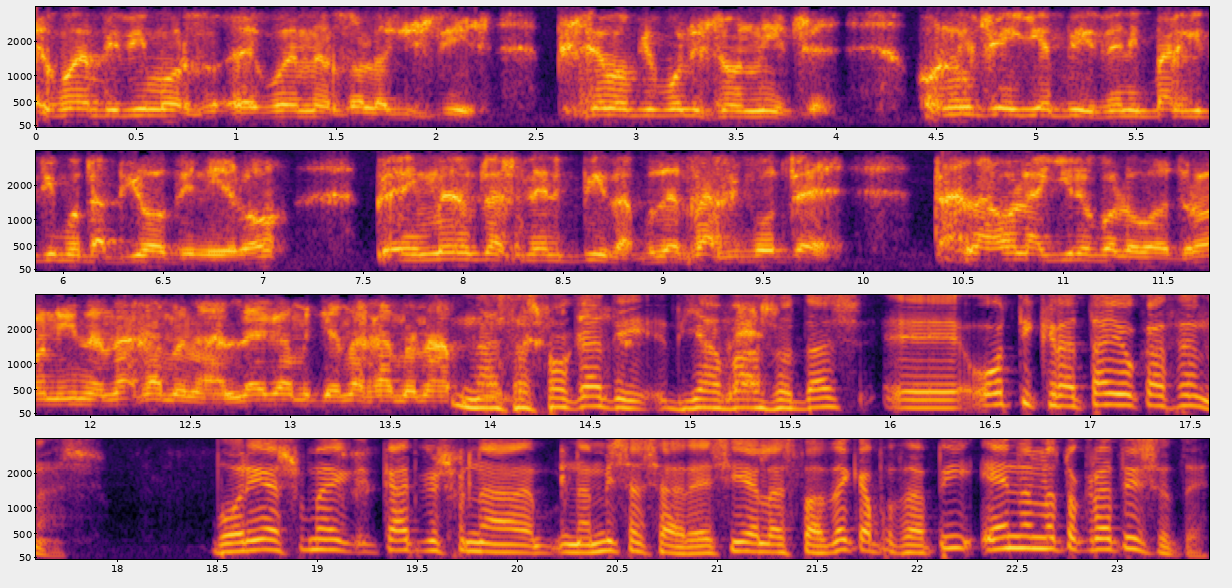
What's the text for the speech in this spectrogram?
Εγώ επειδή είμαι, ορθ, εγώ είμαι ορθολογιστής, πιστεύω πιο πολύ στον Νίτσε. Ο Νίτσε είχε πει: Δεν υπάρχει τίποτα πιο οδυνηρό, περιμένοντας την ελπίδα που δεν θα έρθει ποτέ. Τα άλλα όλα γύρω κολογοτρών είναι να είχαμε να λέγαμε και να είχαμε να πούμε. Να σας πω κάτι, διαβάζοντας, ε, ό,τι κρατάει ο καθένας. Μπορεί, ας πούμε, κάποιος να, να μην σας αρέσει, αλλά στα 10 που θα πει, ένα να το κρατήσετε.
